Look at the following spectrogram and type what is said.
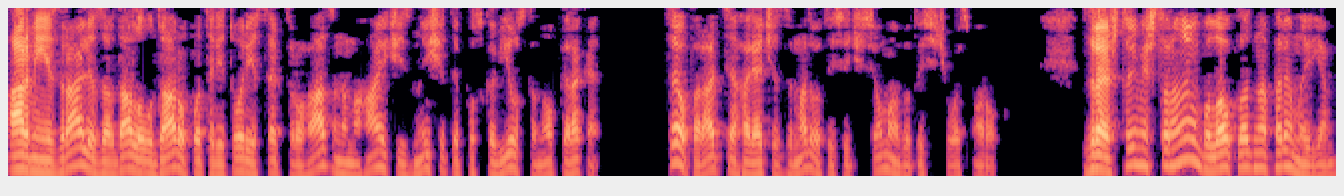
Армія Ізраїлю завдала удару по території сектору Газу, намагаючись знищити пускові установки ракет. Це операція Гаряча зима 2007-2008 року. Зрештою, між сторонами було укладено перемир'я.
